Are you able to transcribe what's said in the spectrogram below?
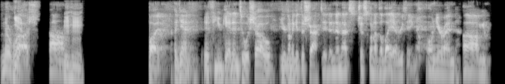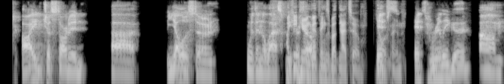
no yeah. rush um mm-hmm. but again if you get into a show you're going to get distracted and then that's just going to delay everything on your end um I just started uh, Yellowstone within the last week. I keep hearing so. good things about that too. Yellowstone. It's, it's really good. Um,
